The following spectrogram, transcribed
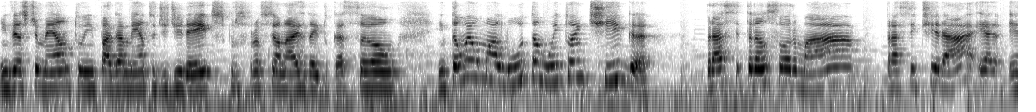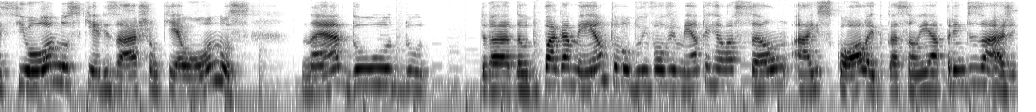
investimento em pagamento de direitos para os profissionais da educação. Então é uma luta muito antiga para se transformar, para se tirar esse ônus que eles acham que é ônus, né, do, do, da, do, pagamento ou do envolvimento em relação à escola, à educação e à aprendizagem.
